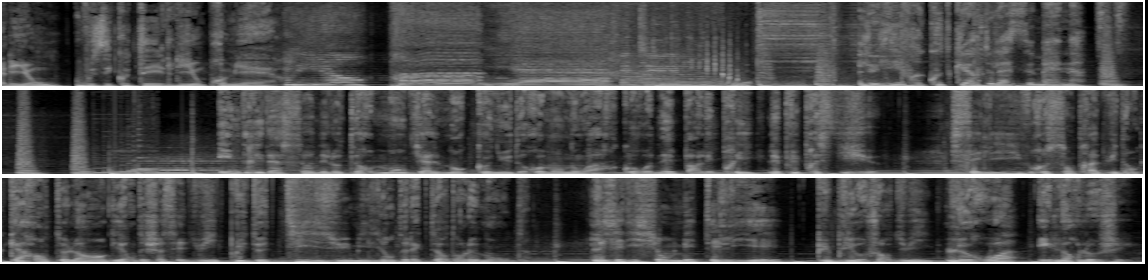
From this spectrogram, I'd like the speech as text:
À Lyon, vous écoutez Lyon Première. Le livre coup de cœur de la semaine. Indrid Hasson est l'auteur mondialement connu de romans noirs couronnés par les prix les plus prestigieux. Ses livres sont traduits dans 40 langues et ont déjà séduit plus de 18 millions de lecteurs dans le monde. Les éditions Métellier publient aujourd'hui Le Roi et l'Horloger.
